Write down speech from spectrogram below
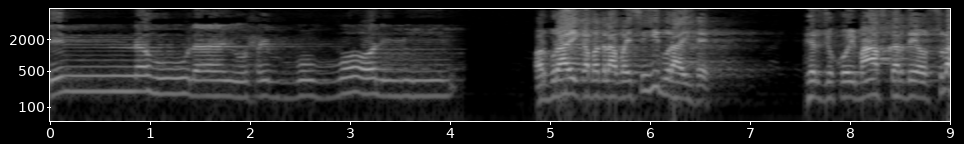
إنه لا يحب الظالمين. اور برائی کا بدلہ ویسے ہی برائی ہے۔ پھر جو کوئی معاف کر دے اور صلح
